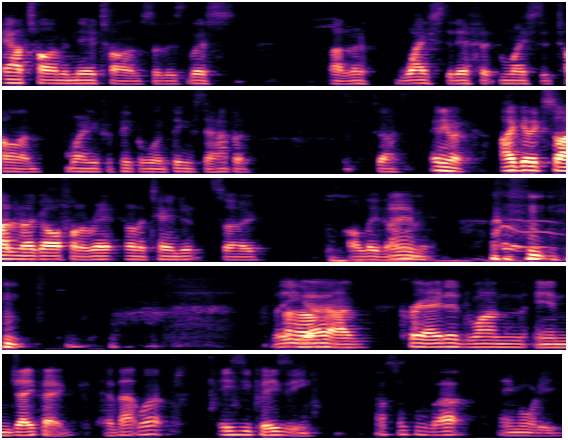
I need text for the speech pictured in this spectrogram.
our time and their time, so there's less, I don't know, wasted effort and wasted time waiting for people and things to happen. So anyway, I get excited and I go off on a rant on a tangent. So I'll leave that. Same. One there. there you go. Um, I've created one in JPEG, and that worked. Easy peasy. How simple is that? Hey, Morty.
